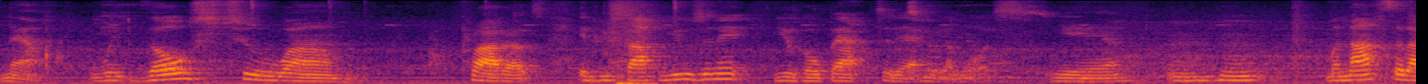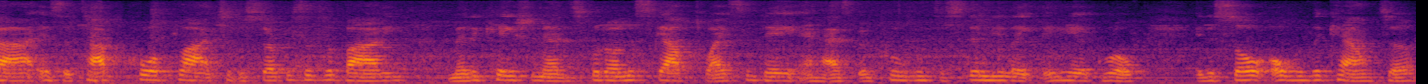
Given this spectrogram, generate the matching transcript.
Now, with those two um, products, if you stop using it, you go back to that hair loss. Yeah. Mm-hmm. Minoxidil is a topical applied to the surface of the body medication that is put on the scalp twice a day and has been proven to stimulate the hair growth. It is sold over the counter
